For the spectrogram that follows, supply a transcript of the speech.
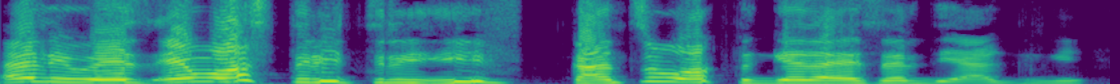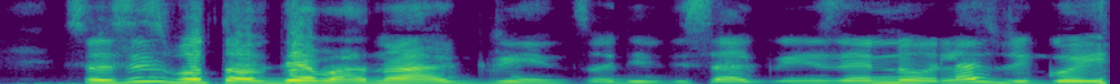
Anyways, Amos 3 3, if can two work together except they agree. So since both of them are not agreeing, so they disagree, he said, no, let's be going.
